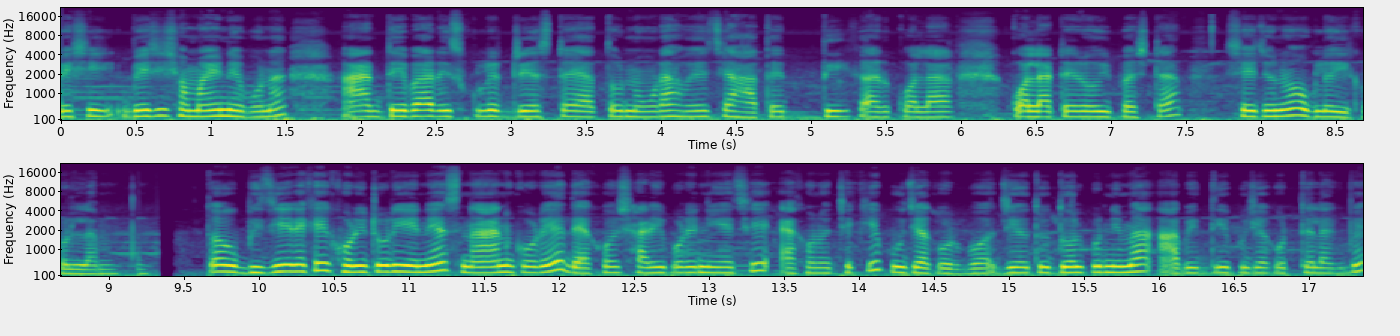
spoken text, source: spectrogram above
বেশি বেশি সময় নেব না। আর দেবার স্কুলের ড্রেসটা এত নোংরা হয়েছে, হাতের দিক আর কলার, কলাটের ওই পাশটা, সেই জন্য ওগুলো ই করলাম। তো ভিজিয়ে রেখে খড়ি টড়ি এনে স্নান করে দেখো, শাড়ি পরে নিয়েছি। এখন হচ্ছে কি পূজা করব। যেহেতু দোল পূর্ণিমা, আবির দিয়ে পূজা করতে লাগবে।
